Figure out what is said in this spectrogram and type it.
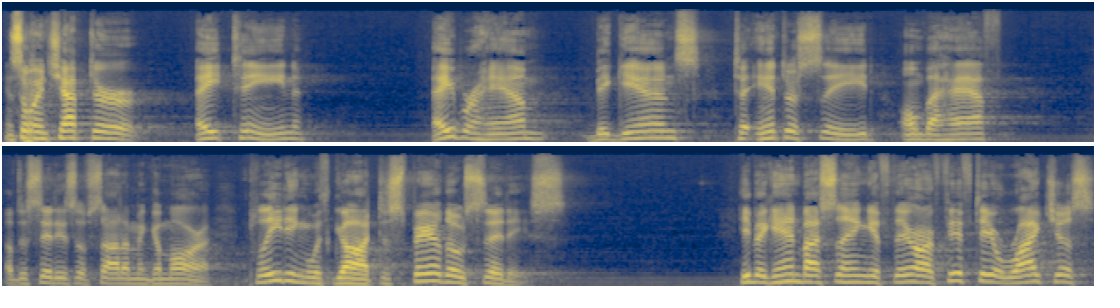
And so in chapter 18, Abraham begins to intercede on behalf of the cities of Sodom and Gomorrah, pleading with God to spare those cities. He began by saying, If there are 50 righteous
